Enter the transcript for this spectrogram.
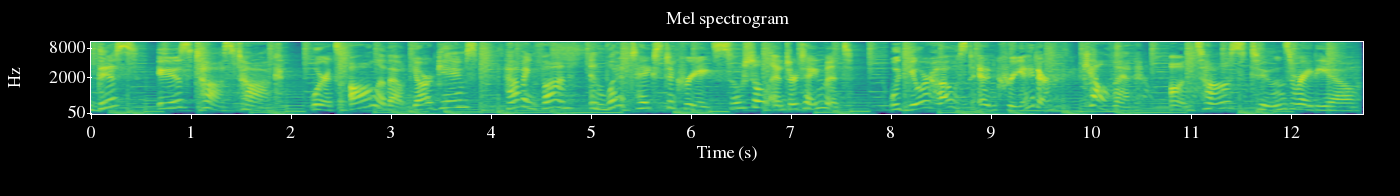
This is Toss Talk, where it's all about yard games, having fun, and what it takes to create social entertainment. With your host and creator, Kelvin, on Toss Tunes Radio.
